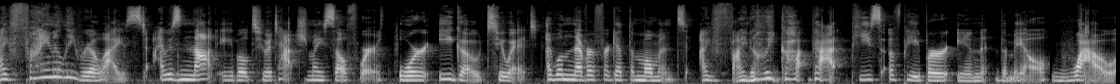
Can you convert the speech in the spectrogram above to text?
I finally realized I was not able to attach my self worth or ego to it. I will never forget the moment I finally got that piece of paper in the mail. Wow,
